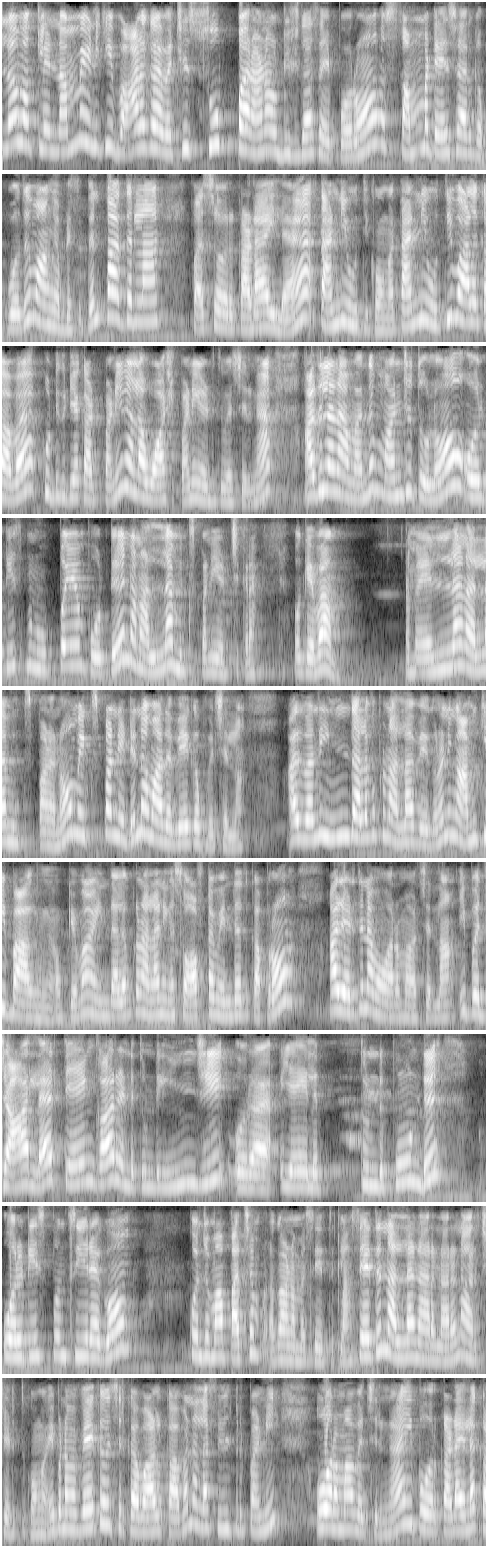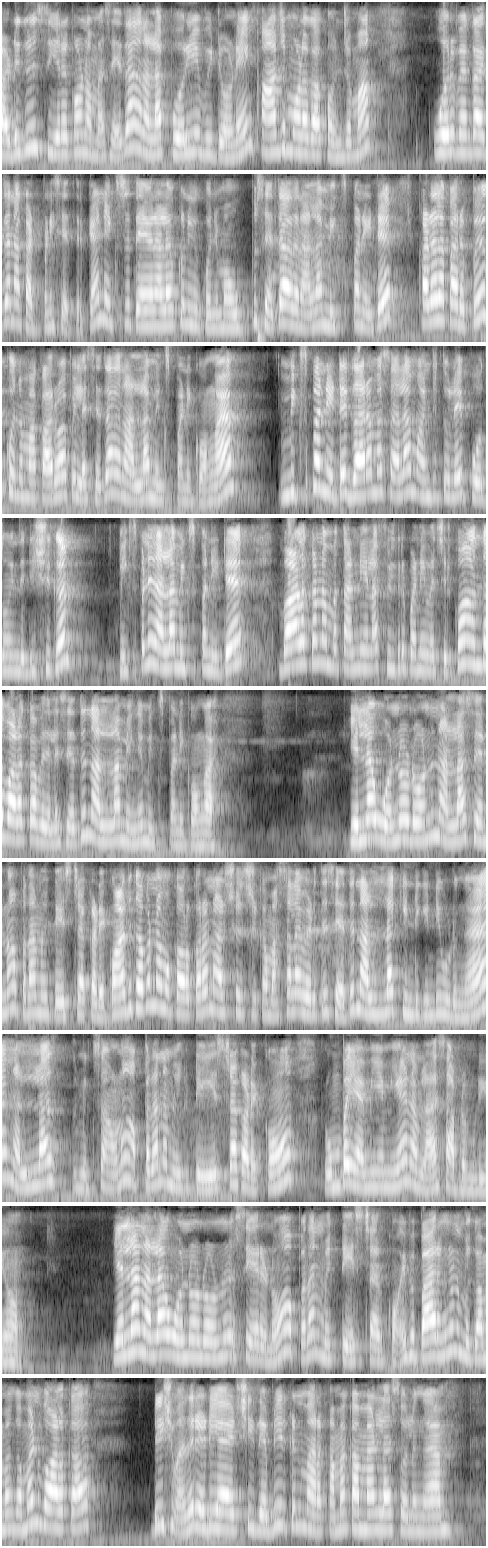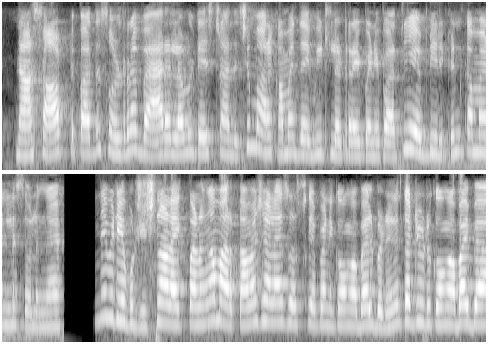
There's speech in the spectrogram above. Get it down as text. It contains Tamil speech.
ஹலோ மக்களே நம்ம இன்னைக்கு வாழைக்காய் வச்சு சூப்பரான ஒரு டிஷ் தான் செய்ய போகிறோம் செம்ம டேஸ்ட்டாக இருக்க போது வாங்க எப்படி செத்துன்னு பார்த்துடலாம். ஃபஸ்ட்டு ஒரு கடாயில் தண்ணி ஊற்றிக்கோங்க தண்ணி ஊற்றி வாழைக்காவை குட்டி குட்டியாக கட் பண்ணி நல்லா வாஷ் பண்ணி எடுத்து வச்சுருங்க. அதில் நான் வந்து மஞ்சத்தூளும் ஒரு டீஸ்பூன் உப்பையும் போட்டு நான் நல்லா மிக்ஸ் பண்ணி வச்சுக்கிறேன் ஓகேவா நம்ம எல்லாம் நல்லா மிக்ஸ் பண்ணணும். மிக்ஸ் பண்ணிவிட்டு நம்ம அதை வேக வச்சிடலாம். அது வந்து இந்த அளவுக்கு நல்லா வேகணும். நீங்கள் அமுக்கி பாருங்க ஓகேவா இந்த அளவுக்கு நல்லா நீங்கள் சாஃப்டாக வெந்ததுக்கப்புறம் அதை எடுத்து நம்ம உரமாக வச்சிடலாம். இப்போ ஜாரில் தேங்காய் ரெண்டு துண்டு இஞ்சி ஒரு ஏழு துண்டு பூண்டு ஒரு டீஸ்பூன் சீரகம் கொஞ்சமாக பச்சை மிளகா நம்ம சேர்த்துக்கலாம். சேர்த்து நல்லா நர நரன்னு அரைச்சி எடுத்துக்கோங்க. இப்போ நம்ம வேக வச்சிருக்க வாழ்க்காவை நல்லா ஃபில்ட்ரு பண்ணி ஓரமாக வச்சுருங்க. இப்போ ஒரு கடாயில் கடுகு சீரகம் நம்ம சேர்த்து அதை நல்லா பொரிய விட்டோடனே காஞ்ச மிளகா கொஞ்சமாக ஒரு வெங்காயத்தை நான் கட் பண்ணி சேர்த்துருக்கேன். நெக்ஸ்ட்டு தேவையான அளவுக்கு நீங்கள் கொஞ்சமாக உப்பு சேர்த்து அதை நல்லா மிக்ஸ் பண்ணிவிட்டு கடலைப்பருப்பு கொஞ்சமாக கருவேப்பிலை சேர்த்து அதை நல்லா மிக்ஸ் பண்ணிக்கோங்க. மிக்ஸ் பண்ணிவிட்டு கரம் மசாலா மஞ்சத்தூளே போதும் இந்த டிஷ்ஷுக்கு மிக்ஸ் பண்ணி நல்லா மிக்ஸ் பண்ணிவிட்டு வாழைக்காய் நம்ம தண்ணியெல்லாம் ஃபில்டர் பண்ணி வச்சுருக்கோம். அந்த வாழைக்காய் இதில் சேர்த்து நல்லா நீங்கள் மிக்ஸ் பண்ணிக்கோங்க. எல்லாம் ஒன்றோட ஒன்று நல்லா சேரணும். அப்போ தான் நம்மளுக்கு டேஸ்ட்டாக கிடைக்கும். அதுக்கப்புறம் நம்ம குறை குறை நரைச்சி வச்சுருக்க மசாலாவை எடுத்து சேர்த்து நல்லா கிண்டி கிண்டி விடுங்க. நல்லா மிக்ஸ் ஆகணும். அப்போ தான் நம்மளுக்கு டேஸ்ட்டாக கிடைக்கும். ரொம்ப எமி எமியாக நம்மளால் சாப்பிட முடியும். எல்லாம் நல்லா ஒன்றோட ஒன்று சேரணும். அப்போ தான் நமக்கு டேஸ்ட்டாக இருக்கும். இப்போ பாருங்கள் நம்ம கம கமன் வாழைக்காய் டிஷ் வந்து ரெடி ஆயிடுச்சு. இது எப்படி இருக்குன்னு மறக்காமல் கமெண்டில் சொல்லுங்கள் நான் சாப்பிட்டு பார்த்து சொல்கிறேன் வேறு லெவல் டேஸ்ட்டாக இருந்துச்சு. மறக்காமல் இதை வீட்டில் ட்ரை பண்ணி பார்த்து எப்படி இருக்குன்னு கமெண்டில் சொல்லுங்கள் இந்த வீடியோ பிடிச்சிச்சுன்னா லைக் பண்ணுங்கள் மறக்காமல் சேனலை சப்ஸ்கிரைப் பண்ணிக்கோங்க. பெல் பட்டனை தட்டி விட்டுக்கோங்க. By by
